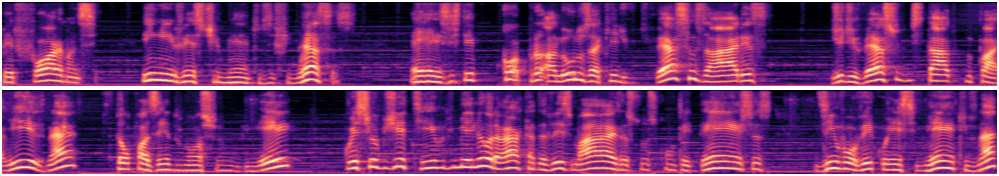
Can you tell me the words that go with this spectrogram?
performance em investimentos e finanças, é, existem alunos aqui de diversas áreas, de diversos estados do país, né? Estão fazendo o nosso MBA com esse objetivo de melhorar cada vez mais as suas competências, desenvolver conhecimentos, né?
